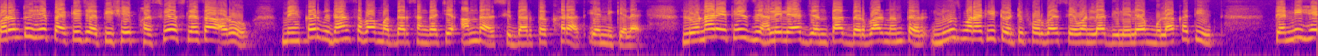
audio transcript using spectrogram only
परंतु हे पॅकेज अतिशय फसवे असल्याचा आरोप मेहकर विधानसभा मतदारसंघाचे आमदार सिद्धार्थ खरात यांनी केलाय. लोणार येथे झालेल्या जनता दरबारनंतर news Marathi twenty four by सेव्हनला दिलेल्या मुलाखतीत त्यांनी हे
